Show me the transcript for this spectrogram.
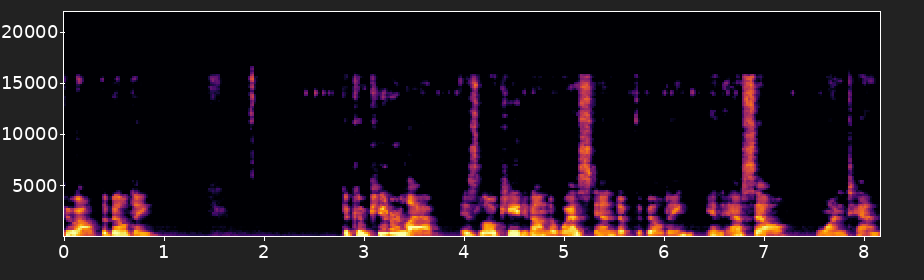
throughout the building. The computer lab is located on the west end of the building in SL 110.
